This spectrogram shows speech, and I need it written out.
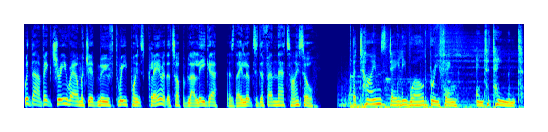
With that victory, Real Madrid moved three points clear at the top of La Liga as they look to defend their title. The Times Daily World Briefing Entertainment.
